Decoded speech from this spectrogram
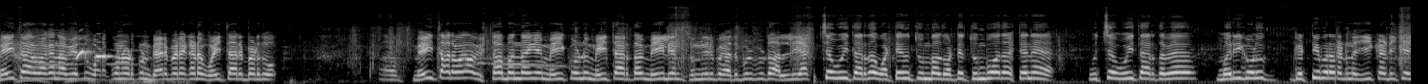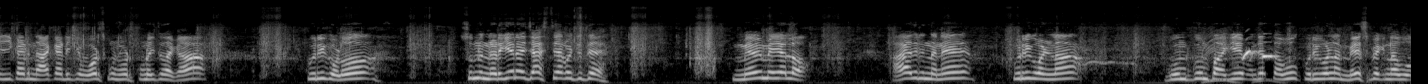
ಮೇಯ್ತಾ ಇರುವಾಗ ನಾವೆಲ್ಲೂ ಹೊಡ್ಕೊಂಡು ಹೊಡ್ಕೊಂಡು ಬೇರೆ ಬೇರೆ ಕಡೆ ಒಯ್ತಾ ಇರಬಾರ್ದು ಮೇಯ್ತಾ ಇರುವಾಗ ಇಷ್ಟ ಬಂದಂಗೆ ಮೇಯ್ಕೊಂಡು ಮೇಯ್ತಾ ಇರ್ತವೆ. ಮೇಯ್ಲಿ ಅಂತ ಸುಮ್ಮನೆ ಇರಬೇಕು. ಅದು ಬಿಟ್ಬಿಟ್ಟು ಅಲ್ಲಿ ಯಾಕೆ ಉಯ್ತಾ ಇರ್ತವೆ? ಹೊಟ್ಟೆನೂ ತುಂಬಲ್ದು ಹೊಟ್ಟೆ ತುಂಬೋದಷ್ಟೇ ಹುಚ್ಚ ಉಯ್ತಾ ಇರ್ತವೆ. ಮರಿಗಳು ಗಟ್ಟಿ ಬರೋ ಕಡೆಯಿಂದ ಈ ಕಡೆಗೆ, ಈ ಕಡೆಯಿಂದ ಆ ಕಡೆಗೆ ಓಡಿಸ್ಕೊಂಡು ಓಡಿಸ್ಕೊಂಡು ಹೋಯ್ತದಾಗ ಕುರಿಗಳು ಸುಮ್ಮನೆ ನಡಿಗೆನೇ ಜಾಸ್ತಿ ಆಗೋಯ್ತದೆ. ಮೇವು ಮೇಯಲ್ಲೋ. ಆದ್ರಿಂದನೇ ಕುರಿಗಳನ್ನ ಗುಂಪು ಗುಂಪಾಗಿ ಒಂದೇ ತಾವು ಕುರಿಗಳನ್ನ ಮೇಯಿಸ್ಬೇಕು ನಾವು.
